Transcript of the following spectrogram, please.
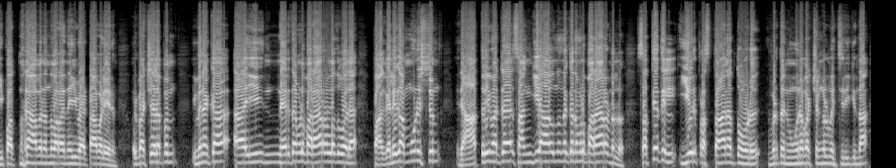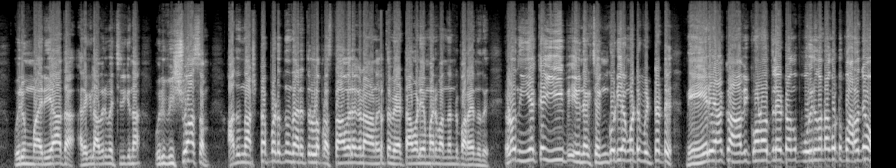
ഈ പത്മനാഭൻ എന്ന് പറയുന്ന ഈ വേട്ടാവളിയനും ഒരു പക്ഷേ ചിലപ്പം ഇവനൊക്കെ ഈ നേരത്തെ നമ്മൾ പറയാറുള്ളത് പോലെ പകൽ കമ്മ്യൂണിസ്റ്റും രാത്രി മറ്റേ സംഖ്യയാകുന്നു എന്നൊക്കെ നമ്മൾ പറയാറുണ്ടല്ലോ. സത്യത്തിൽ ഈ ഒരു പ്രസ്ഥാനത്തോട് ഇവിടുത്തെ ന്യൂനപക്ഷങ്ങൾ വെച്ചിരിക്കുന്ന ഒരു മര്യാദ അല്ലെങ്കിൽ അവർ വെച്ചിരിക്കുന്ന ഒരു വിശ്വാസം അത് നഷ്ടപ്പെടുത്തുന്ന തരത്തിലുള്ള പ്രസ്താവനകളാണ് ഇവിടുത്തെ വേട്ടാവളിയന്മാർ വന്നിട്ട് പറയുന്നത്. എടോ നീയൊക്കെ ഈ ചെങ്കൊടി അങ്ങോട്ട് വിട്ടിട്ട് നേരെ ആ കാവിക്കോണത്തിലേട്ടോ അങ്ങ് പോയിരുന്നുണ്ട് അങ്ങോട്ട് പറഞ്ഞോ?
